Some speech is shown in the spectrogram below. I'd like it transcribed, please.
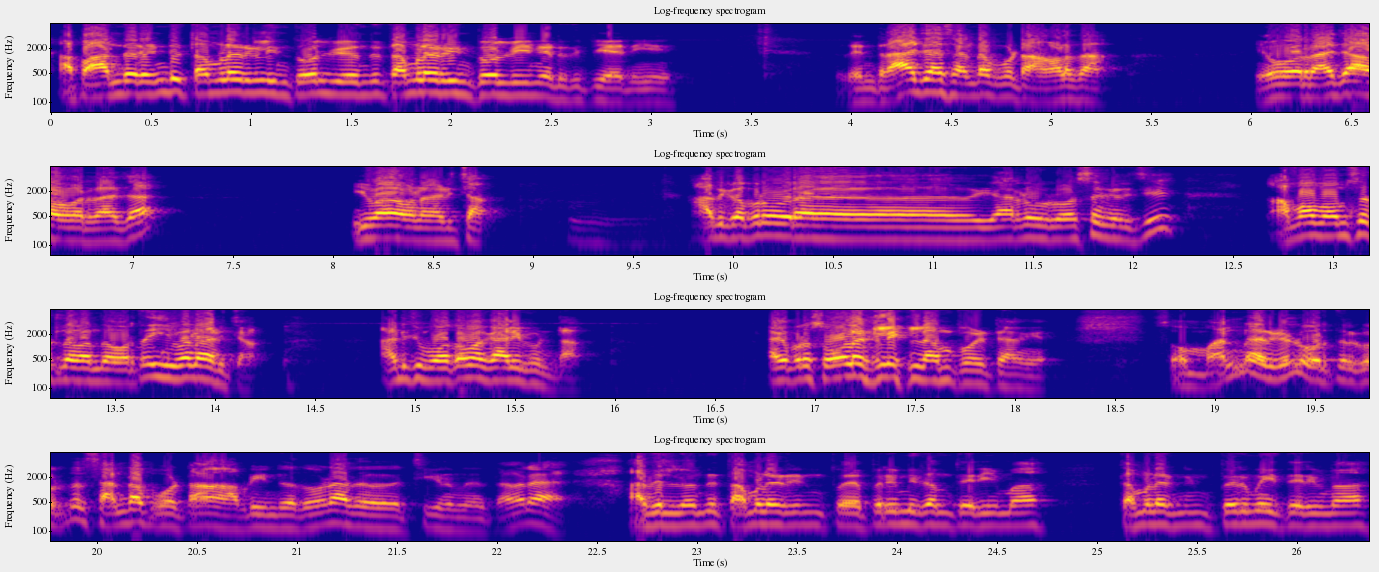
அப்போ அந்த ரெண்டு தமிழர்களின் தோல்வி வந்து தமிழரின் தோல்வின்னு எடுத்துப்பியா நீ? ரெண்டு ராஜா சண்டை போட்டான் அவ்வளோதான் இவன் ஒரு ராஜா அவன் ஒரு ராஜா. இவன் அவனை அடித்தான் அதுக்கப்புறம் ஒரு இரநூறு வருஷம் கழிச்சு அவன் வம்சத்தில் வந்த ஒருத்தன் இவனை அடித்தான் அடித்து மொத்தமாக காலி பண்ணிட்டான். அதுக்கப்புறம் சோழர்களே இல்லாமல் போயிட்டாங்க. ஸோ மன்னர்கள் ஒருத்தருக்கு ஒருத்தர் சண்டை போட்டான் அப்படின்றதோட அதை வச்சுக்கணுமே தவிர அதில் வந்து தமிழரின் பெ- பெருமிதம் தெரியுமா? தமிழரின் பெருமை தெரியுமா?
